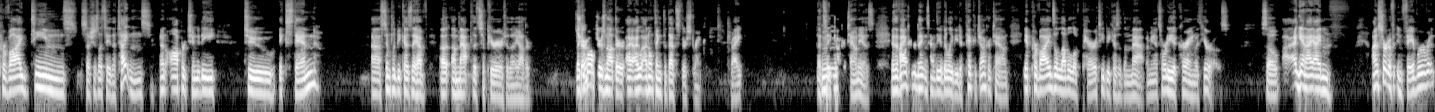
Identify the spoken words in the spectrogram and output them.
provide teams such as let's say the Titans an opportunity to extend uh, simply because they have a, a, map that's superior to the other. Like sure. Gibraltar is not their. I, I, I don't think that that's their strength, right? Let's mm-hmm. say Junkertown is. If the Vancouver Titans have the ability to pick a Junkertown, it provides a level of parity because of the map. I mean, it's already occurring with heroes. So again, I, I'm I'm sort of in favor of it,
